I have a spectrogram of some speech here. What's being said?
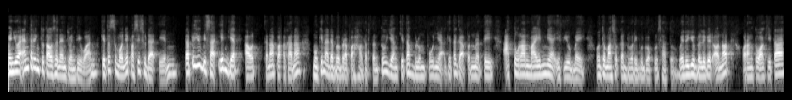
when you are entering 2021, kita semuanya pasti sudah in, tapi you bisa in yet out. Kenapa? Karena mungkin ada beberapa hal tertentu yang kita belum punya. Kita nggak pernah ngerti aturan mainnya, if you may, untuk masuk ke 2021. Whether you believe it or not, orang tua kita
